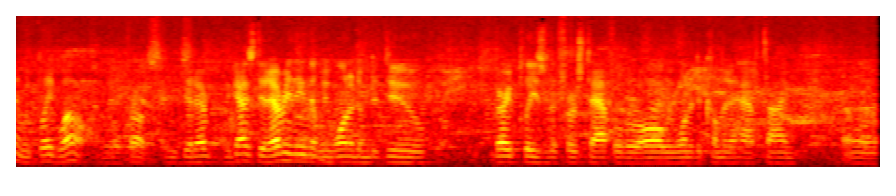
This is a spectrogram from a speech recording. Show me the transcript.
And we played well. We did. Ev- the guys did everything that we wanted them to do. Very pleased with the first half overall. We wanted to come in at halftime uh,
